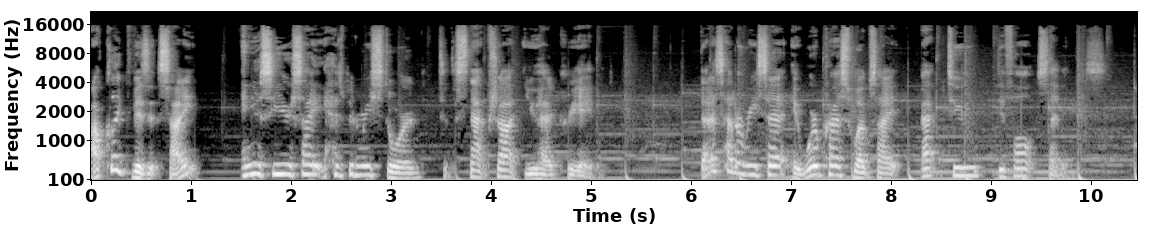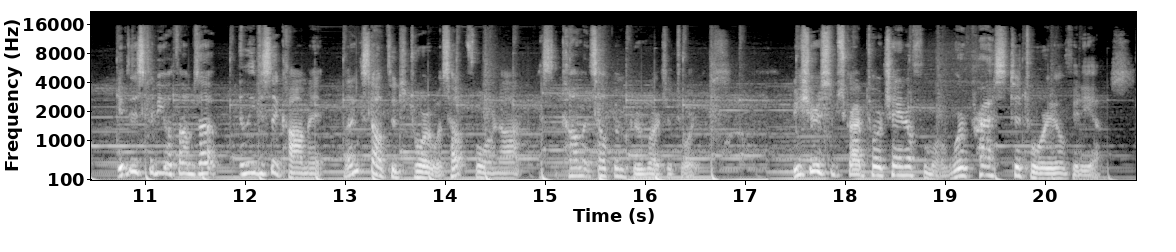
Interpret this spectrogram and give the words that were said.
I'll click Visit Site, and you'll see your site has been restored to the snapshot you had created. That is how to reset a WordPress website back to default settings. Give this video a thumbs up and leave us a comment letting us know if the tutorial was helpful or not as the comments help improve our tutorials. Be sure to subscribe to our channel for more WordPress tutorial videos.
